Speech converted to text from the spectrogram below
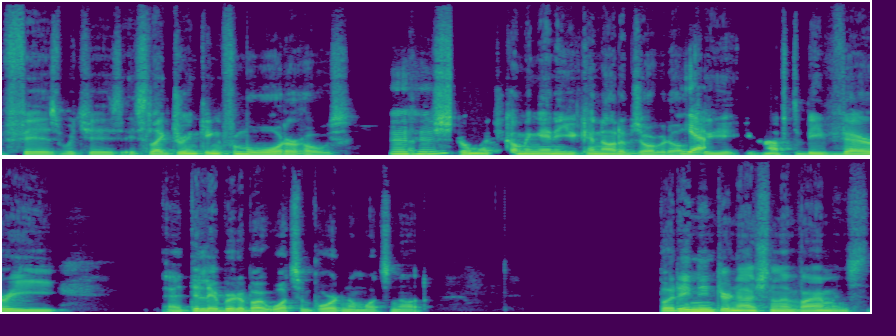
phase, which is it's like drinking from a water hose. Mm-hmm. There's so much coming in and you cannot absorb it all. Yeah. So you, you have to be very uh, deliberate about what's important and what's not. But in international environments,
